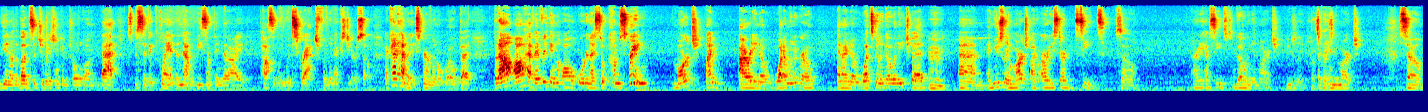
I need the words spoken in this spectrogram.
you know the bug situation controlled on that specific plant, then that would be something that I possibly would scratch for the next year. So I kind of have an experimental row, but but I'll, I'll have everything all organized. So come spring, March, I'm I already know what I'm going to grow, and I know what's going to go in each bed. Mhm. Um, and usually in March, I've already started seeds. So I already have seeds going in March, usually That's at the end of March. So,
